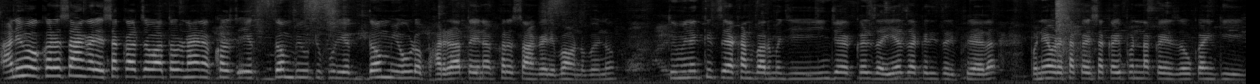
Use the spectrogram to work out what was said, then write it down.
आणि हो खरं सांगायला सकाळचं वातावरण आहे ना खरंच एकदम ब्युटिफुल एकदम एवढं भारी राहतं आहे ना खरंच सांगायला भावनं बहिणं. तुम्ही नक्कीच एखाद बार म्हणजे एन्जॉय कर जा या जा कधीतरी फिरायला. पण एवढ्या सकाळी सकाळी पण नका जाऊ कारण की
